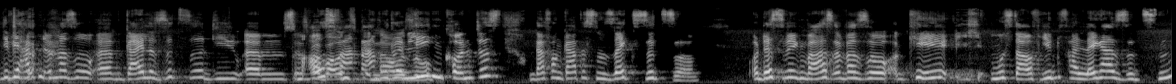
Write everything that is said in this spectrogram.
Nee, wir hatten immer so ähm, geile Sitze, die ähm, zum Ausfahren waren, wo du liegen konntest. Und davon gab es nur sechs Sitze. Und deswegen war es immer so, okay, ich muss da auf jeden Fall länger sitzen.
